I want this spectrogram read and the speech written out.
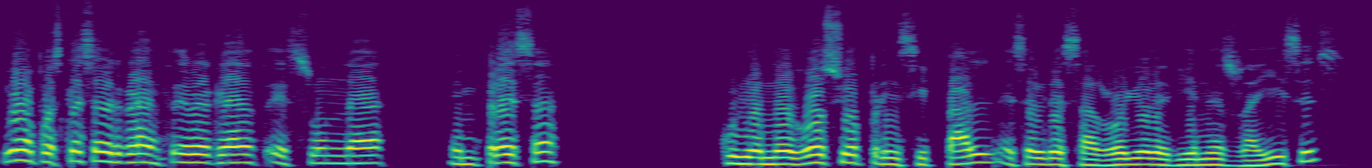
Y bueno, pues ¿qué es Evergrande? Evergrande es una empresa cuyo negocio principal es el desarrollo de bienes raíces.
